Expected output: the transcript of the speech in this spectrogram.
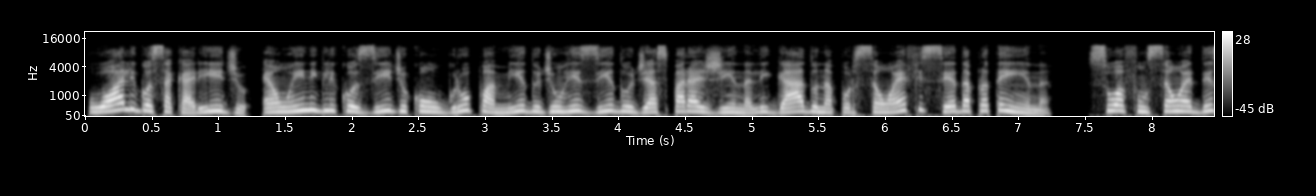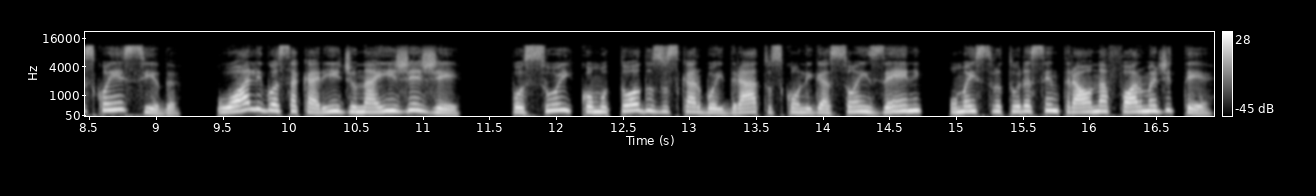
O oligosacarídeo é um N-glicosídeo com o grupo amido de um resíduo de asparagina ligado na porção FC da proteína. Sua função é desconhecida. O oligosacarídeo na IgG possui, como todos os carboidratos com ligações N, uma estrutura central na forma de T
